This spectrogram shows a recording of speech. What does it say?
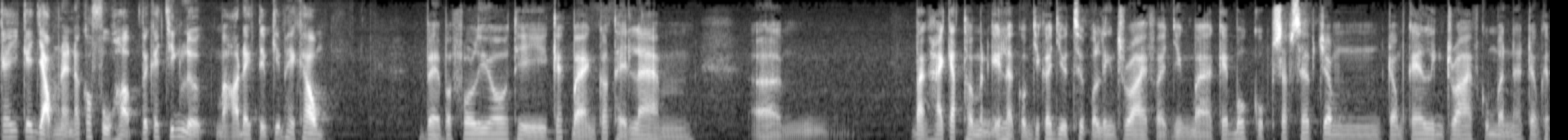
cái cái giọng này nó có phù hợp với cái chiến lược mà họ đang tìm kiếm hay không. Về portfolio thì các bạn có thể làm uh, bằng hai cách thôi. Mình nghĩ là cũng chỉ có YouTube và link drive rồi nhưng mà cái bố cục sắp xếp trong trong cái link drive của mình á, trong cái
